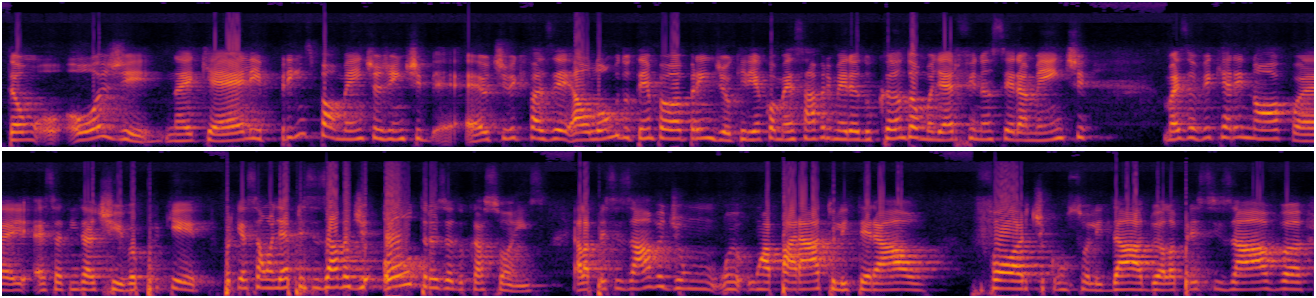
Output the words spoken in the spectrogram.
Então, hoje, na EQL, principalmente a gente, é, eu tive que fazer, ao longo do tempo eu aprendi, eu queria começar primeiro educando a mulher financeiramente, mas eu vi que era inócua essa tentativa. Por quê? Porque essa mulher precisava de outras educações. Ela precisava de um, um aparato literal, forte, consolidado, ela precisava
